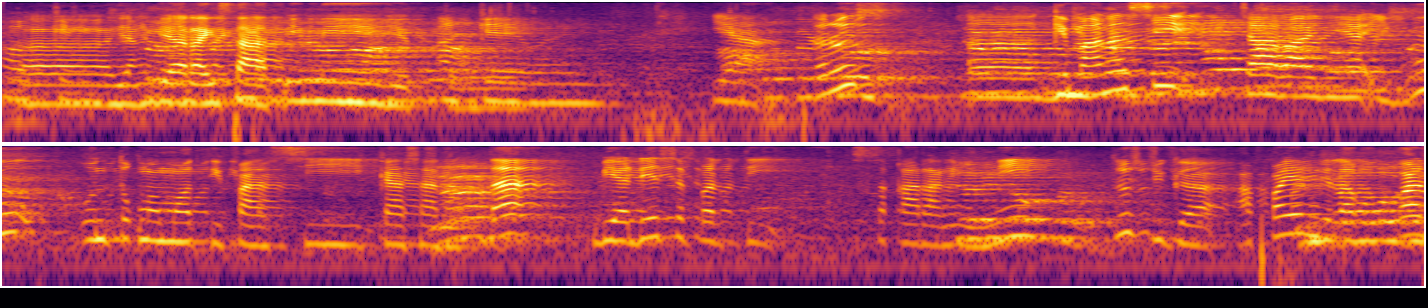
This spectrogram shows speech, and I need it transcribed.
eh, yang dia raih saat ini gitu Oke, baik. Ya, terus eh, gimana sih caranya Ibu untuk memotivasi Kasanata biar dia seperti sekarang ini? Terus juga apa yang dilakukan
